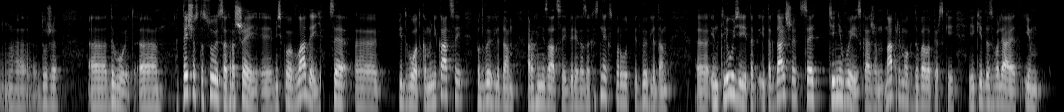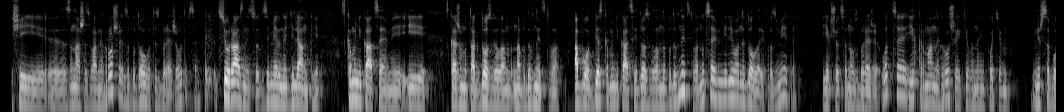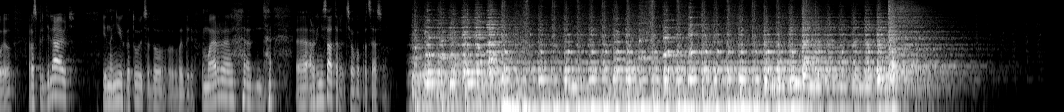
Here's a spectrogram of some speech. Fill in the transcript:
е, дуже е, дивує. Е, Те, що стосується грошей е, міської влади, це е, підвод комунікацій під виглядом організації берегозахисних споруд, під виглядом е, інклюзії і так, далі. Це тіньовий, скажімо, напрямок девелоперський, який дозволяє їм ще й е, за наші з вами гроші забудовувати і все. Цю різницю земельної ділянки з комунікаціями і, скажімо так, дозвілом на будівництво або без комунікації дозвілом на будівництво, ну це мільйони доларів, розумієте? Якщо це на узбережжі. От це їх карманні гроші, які вони потім між собою розподіляють і на них готуються до виборів. Мер е, е, організатор цього процесу.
